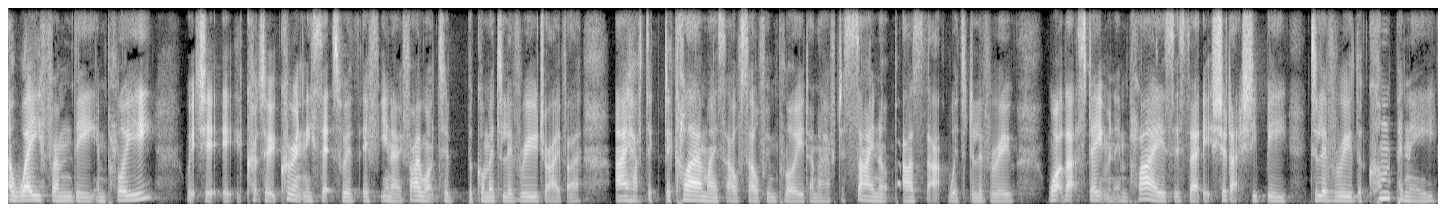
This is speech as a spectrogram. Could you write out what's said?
away from the employee which it, it, so it currently sits with if you know if I want to become a Deliveroo driver I have to declare myself self-employed and I have to sign up as that with Deliveroo what that statement implies is that it should actually be Deliveroo the company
